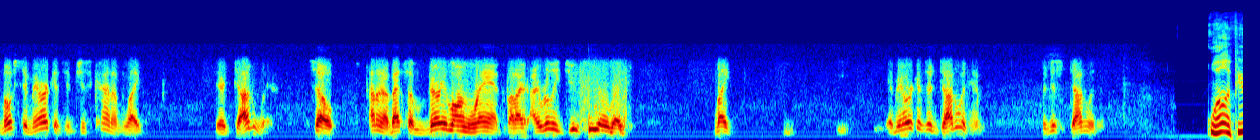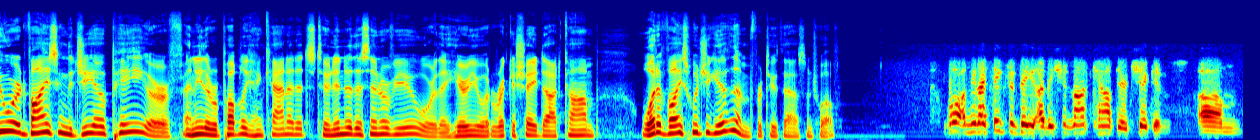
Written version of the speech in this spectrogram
most Americans have just kind of like they're done with. So I don't know. That's a very long rant, but I, I really do feel like like Americans are done with him. They're just done with him. Well, if you were advising the GOP or if any of the Republican candidates tune into this interview or they hear you at ricochet.com, what advice would you give them for 2012? Well, I mean, I think that they uh, they should not count their chickens um,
